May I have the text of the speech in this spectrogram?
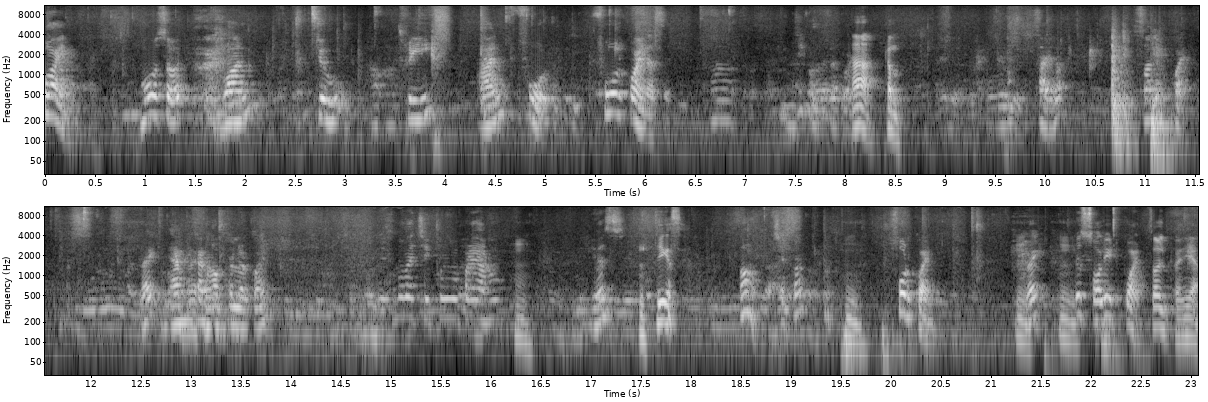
কইন মোৰ ওচৰত one two three and four four coin আছে। হা কাম চাই লওক solid coin right American half dollar coin কোনোবাই চেক কৰিব পাৰে আৰু? য়েছ ঠিক আছে। অঁ চেক কৰক ফ'ৰ কইন ৰাইট চলিড কইন চল ইয়া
